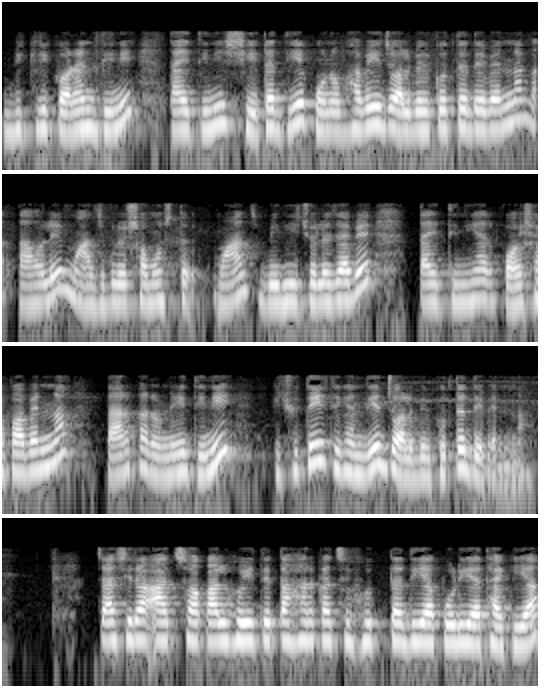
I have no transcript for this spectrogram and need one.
বিক্রি করেন তিনি, তাই তিনি সেটা দিয়ে কোনোভাবেই জল বের করতে দেবেন না, তাহলে মাছগুলো সমস্ত মাছ বেরিয়ে চলে যাবে, তাই তিনি আর পয়সা পাবেন না, তার কারণেই তিনি কিছুতেই সেখান দিয়ে জল বের করতে দেবেন না। চাষিরা আজ সকাল হইতে তাহার কাছে হত্যা দিয়া পড়িয়া থাকিয়া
